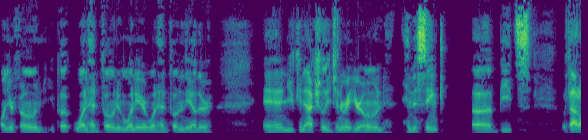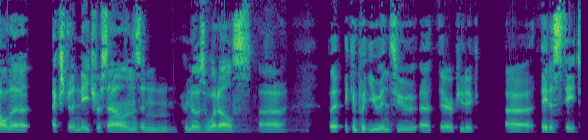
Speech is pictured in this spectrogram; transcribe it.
on your phone. You put one headphone in one ear, one headphone in the other and you can actually generate your own hemisync uh, beats without all the extra nature sounds and who knows what else. Uh, but it can put you into a therapeutic uh, theta state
